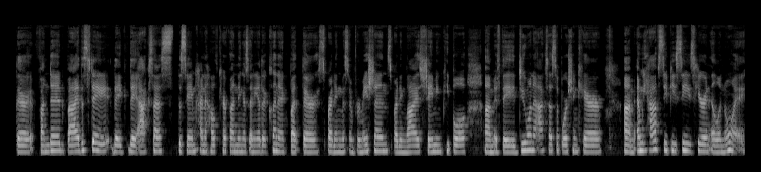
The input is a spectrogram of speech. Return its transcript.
They're funded by the state. They, they access the same kind of healthcare funding as any other clinic, but they're spreading misinformation, spreading lies, shaming people um, if they do want to access abortion care. Um, and we have CPCs here in Illinois.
